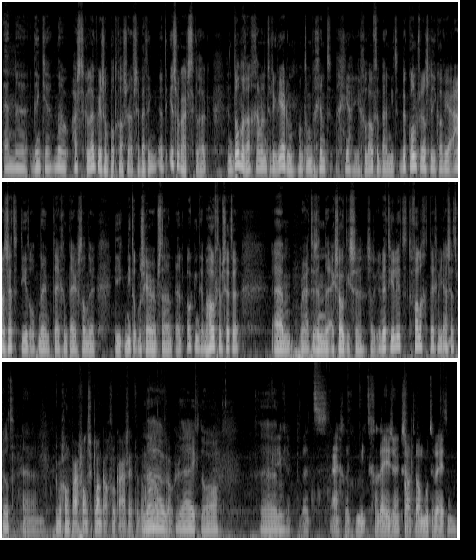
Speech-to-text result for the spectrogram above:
En uh, denk je, nou, hartstikke leuk weer zo'n podcast van FC Betting. Het is ook hartstikke leuk. En donderdag gaan we natuurlijk weer doen. Want dan begint, ja, je gelooft het bijna niet, de Conference League alweer AZ die het opneemt tegen een tegenstander die ik niet op mijn scherm heb staan en ook niet in mijn hoofd heb zitten. Um, maar het is een uh, exotische, zoals, weten jullie het toevallig tegen wie AZ speelt? Um, Doe maar gewoon een paar Franse klanken achter elkaar zetten. Dan nou, ook. nee, oh. um, ik heb het eigenlijk niet gelezen. Ik zou het wel moeten weten.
